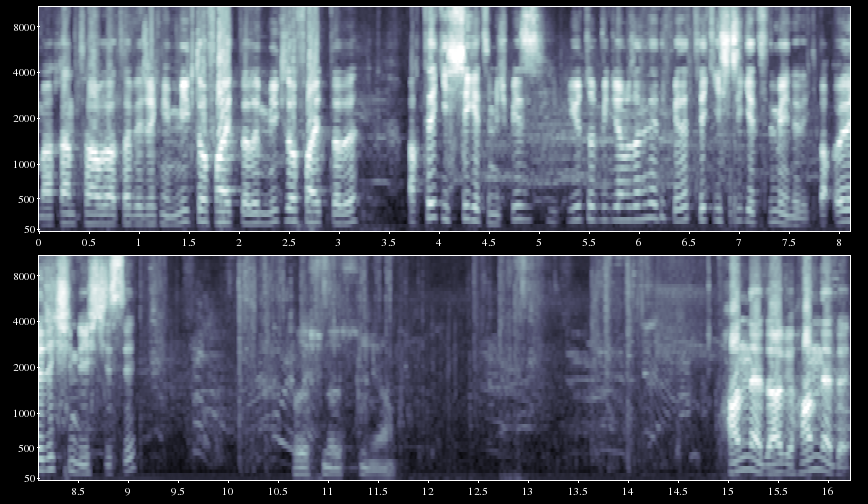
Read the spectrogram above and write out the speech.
Bakalım tavla atabilecek miyim? Mikro fightladı, mikro fightladı. Bak tek işçi getirmiş. Biz YouTube videomuzda ne dedik? Böyle tek işçi getirmeyin dedik. Bak ölecek şimdi işçisi. Ölsün ölsün ya. Han nerede abi? Han nerede?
